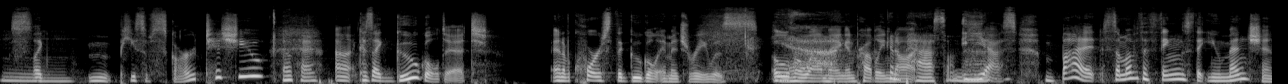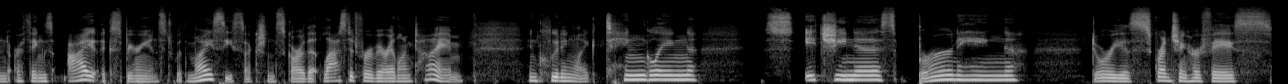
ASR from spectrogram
mm. like m- piece of scar tissue. Okay. Because uh, I Googled it and of course, the Google imagery was overwhelming yeah. and probably not. pass on that. Yes. But some of the things that you mentioned are things I experienced with my C section scar that lasted for a very long time, including like tingling, itchiness, burning. Doree is scrunching her face.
